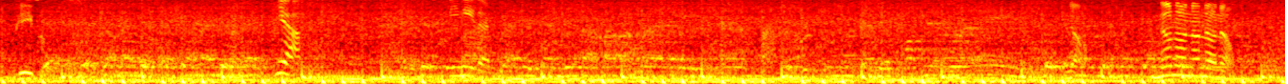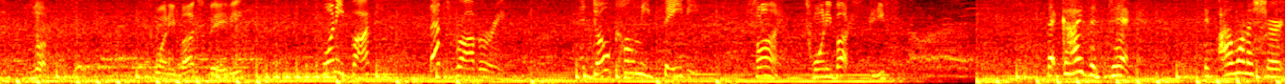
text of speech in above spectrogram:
Like people. Yeah. Me neither. No. No, no, no, no, no. Look. 20 bucks, baby. 20 bucks? That's robbery. And don't call me baby. Fine. 20 bucks, thief. That guy's a dick. If I want a shirt,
